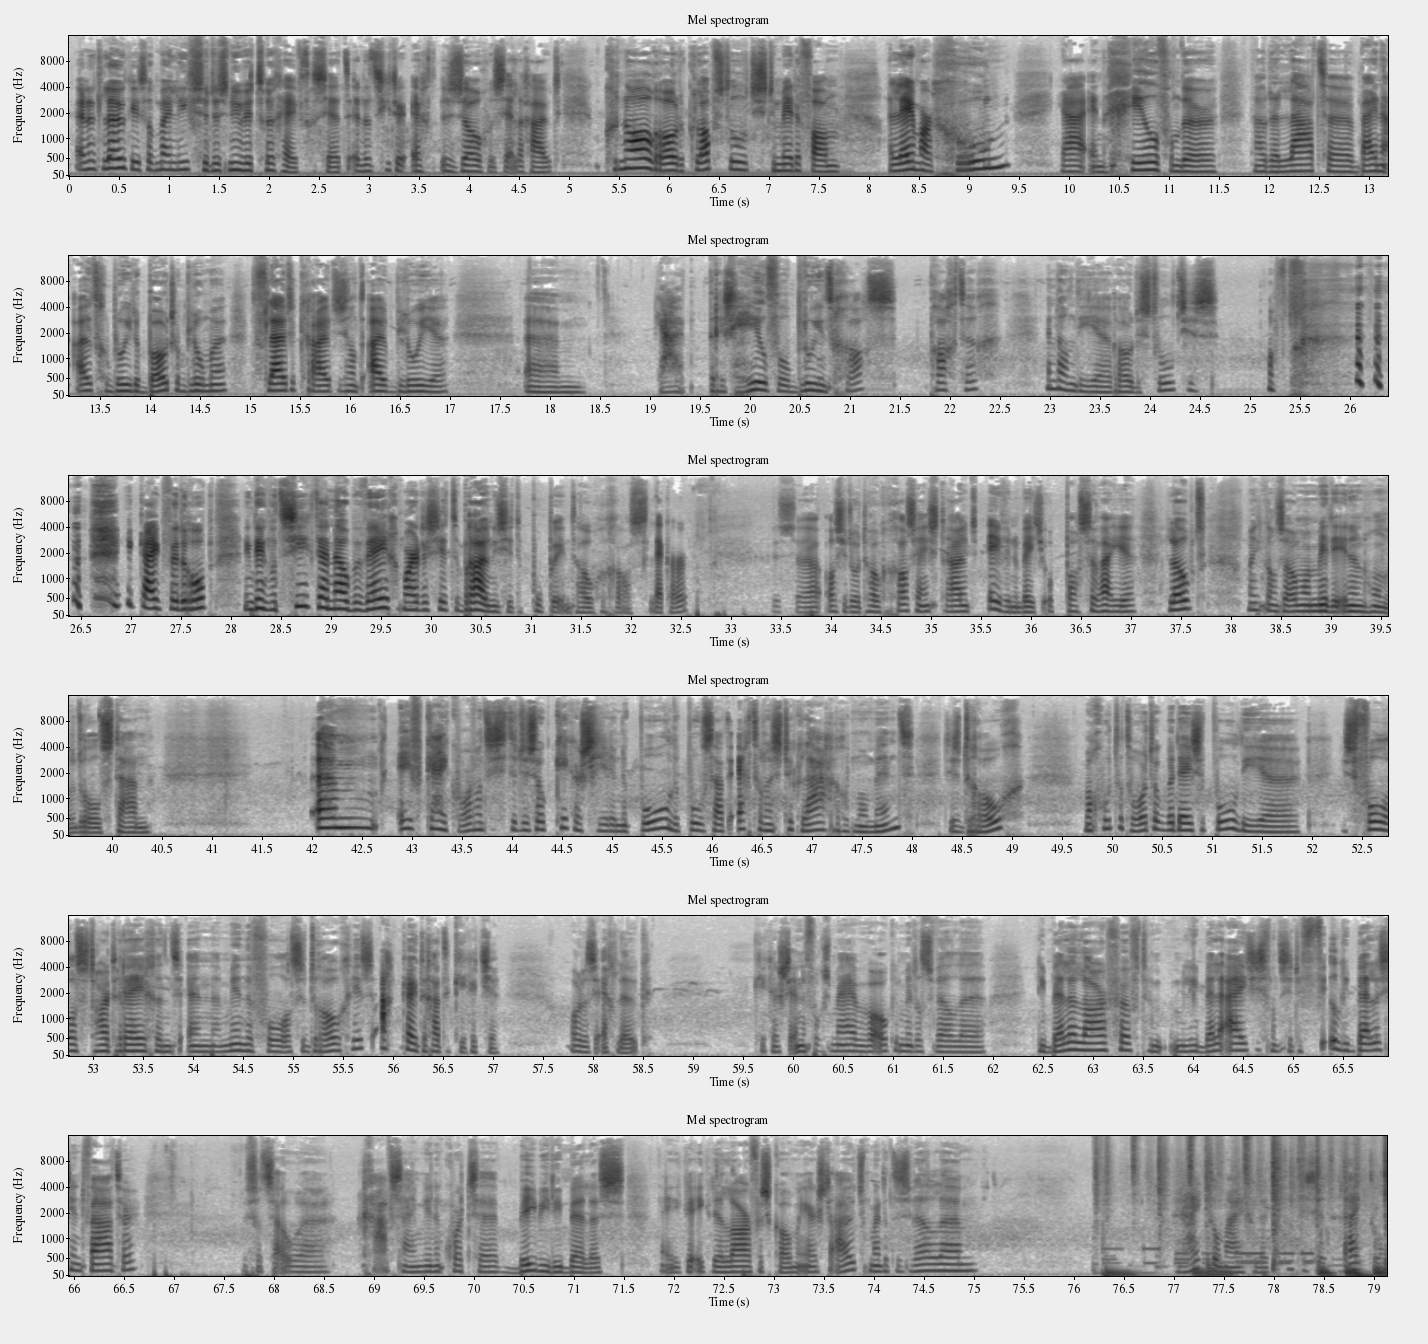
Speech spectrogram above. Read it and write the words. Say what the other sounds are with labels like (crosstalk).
En het leuke is dat mijn lief ze dus nu weer terug heeft gezet. En dat ziet er echt zo gezellig uit. Knalrode klapstoeltjes te midden van alleen maar groen. Ja, en geel van de, nou, de late, bijna uitgebloeide boterbloemen. Het fluitenkruid is aan het uitbloeien. Um, ja, er is heel veel bloeiend gras. Prachtig. En dan die uh, rode stoeltjes. Oh. (laughs) (laughs) ik kijk verderop. Ik denk, wat zie ik daar nou bewegen? Maar er zitten bruin, die zitten poepen in het hoge gras. Lekker. Dus uh, als je door het hoge gras heen struint, even een beetje oppassen waar je loopt. Want je kan zomaar midden in een hondendrol staan. Um, even kijken hoor, want er zitten dus ook kikkers hier in de pool. De pool staat echt wel een stuk lager op het moment. Het is droog. Maar goed, dat hoort ook bij deze pool. Die uh, is vol als het hard regent en uh, minder vol als het droog is. Ah, kijk, daar gaat een kikkertje. Oh, dat is echt leuk. Kikkers. En volgens mij hebben we ook inmiddels wel uh, libellenlarven of de libellen-eitjes. Want er zitten veel libelles in het water. Dus dat zou uh, gaaf zijn. Binnenkort uh, baby-libelles. Nee, de, de larves komen eerst uit. Maar dat is wel um, rijkdom eigenlijk. Dat is het, rijkdom.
